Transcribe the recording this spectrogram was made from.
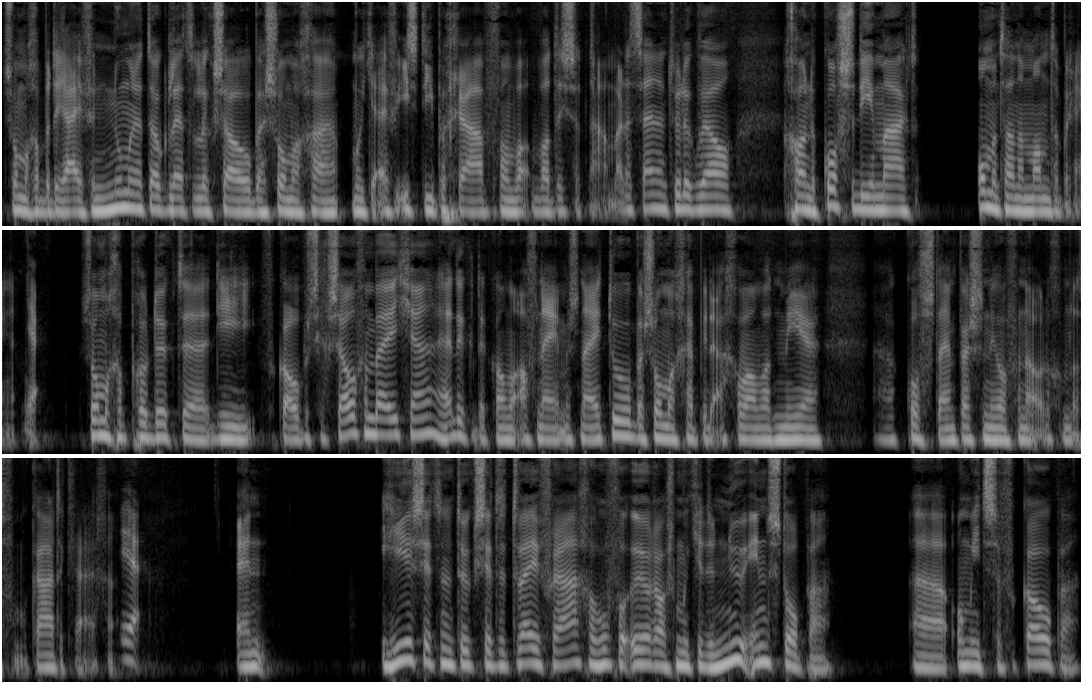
Sommige bedrijven noemen het ook letterlijk zo. Bij sommige moet je even iets dieper graven van wat, wat is dat nou. Maar dat zijn natuurlijk wel gewoon de kosten die je maakt om het aan de man te brengen. Ja. Sommige producten die verkopen zichzelf een beetje. Hè, er, er komen afnemers naar je toe. Bij sommige heb je daar gewoon wat meer eh, kosten en personeel voor nodig om dat voor elkaar te krijgen. Ja. En hier zitten natuurlijk zitten twee vragen. Hoeveel euro's moet je er nu instoppen eh, om iets te verkopen?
